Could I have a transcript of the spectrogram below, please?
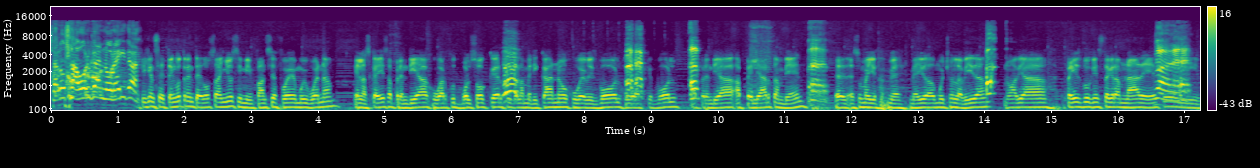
Saludos a Olga Noreida. Fíjense, tengo 32 años y mi infancia fue muy buena. En las calles aprendí a jugar fútbol, soccer, fútbol americano, jugué béisbol, jugué basquetbol, aprendí a, a pelear también. Eh, Eso me, me ha ayudado mucho en la vida. No había Facebook, Instagram, nada de eso y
